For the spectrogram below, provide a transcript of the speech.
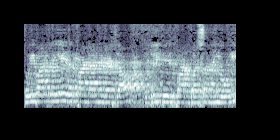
कोई बात नहीं है, इधर पांडाल में बैठ जाओ, इतनी तेज वर्षा नहीं होगी।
